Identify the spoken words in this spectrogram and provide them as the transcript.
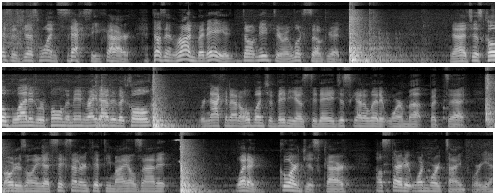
This just one sexy car. It doesn't run, but hey, it don't need to. It looks so good. Now it's just cold-blooded. We're pulling them in right out of the cold. We're knocking out a whole bunch of videos today. Just got to let it warm up. But uh, motor's only got 650 miles on it. What a gorgeous car. I'll start it one more time for you.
